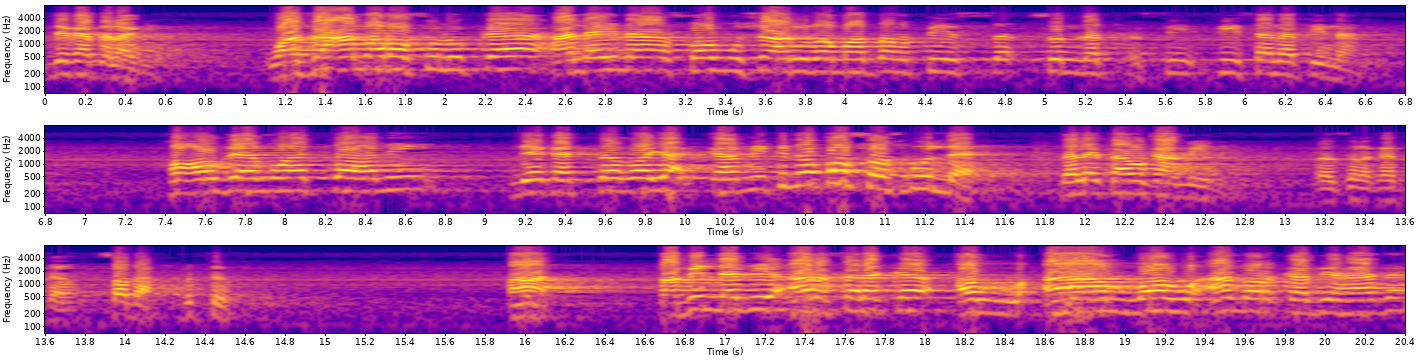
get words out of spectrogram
Dia kata lagi. Wa za'ama rasuluka alaina shaumu syahr ramadan fi sunnat fi sanatina. Hak orang muatta ni dia kata royak kami kena puasa sebulan dalam tahun kami ni. Rasulullah kata, "Sadaq, betul." Ah, Fabil ladzi arsalaka Allah Allahu amarka bihadza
